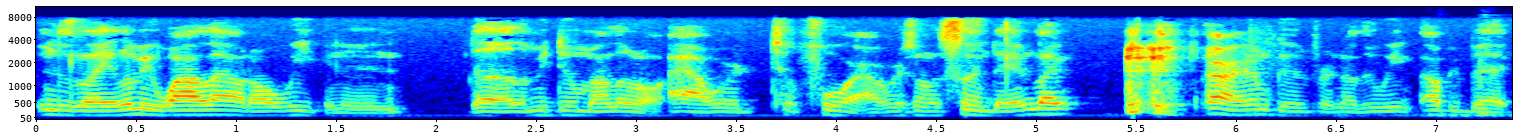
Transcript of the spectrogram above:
It's like, let me wild out all week and then uh, let me do my little hour to four hours on Sunday. I'm like, all right, I'm good for another week. I'll be back.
